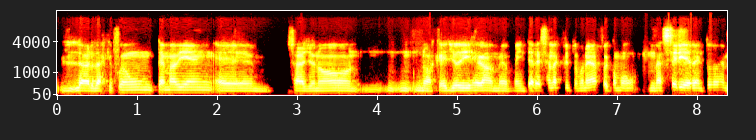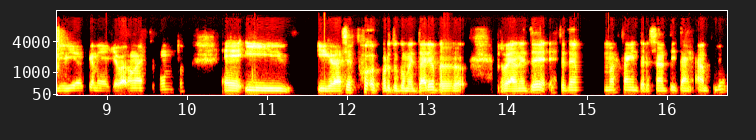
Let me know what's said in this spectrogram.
la verdad es que fue un tema bien, eh, o sea, yo no, no es que yo dije, ah, me, me, interesan las criptomonedas, fue como una serie de eventos en mi vida que me llevaron a este punto. Eh, y, y, gracias por, por, tu comentario, pero realmente este tema es tan interesante y tan amplio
